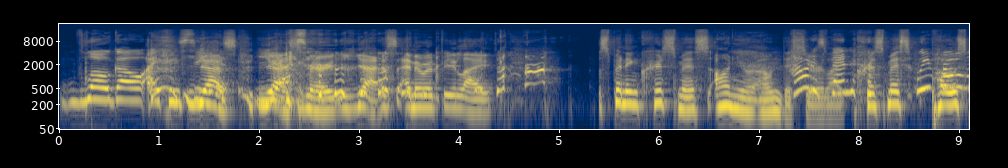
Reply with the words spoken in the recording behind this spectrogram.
logo. I can see yes, it. yes, Mary, yes. And it would be like spending Christmas on your own this How to year, spend like Christmas post breakout. We post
